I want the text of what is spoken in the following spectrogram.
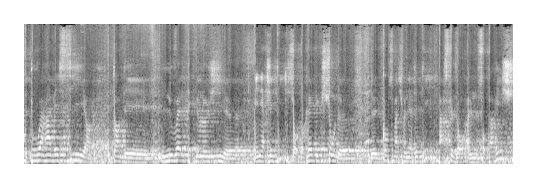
de pouvoir investir dans des nouvelles technologies euh, énergétiques qui sont réduction de, de consommation énergétique parce qu'elles ne sont pas riches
